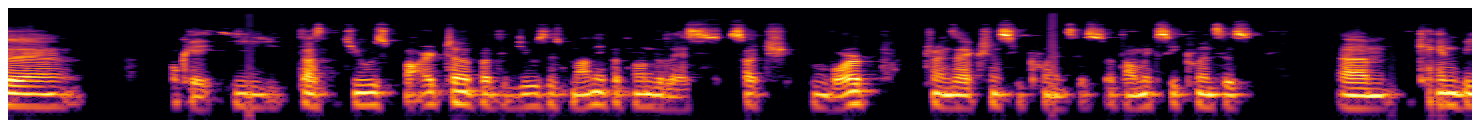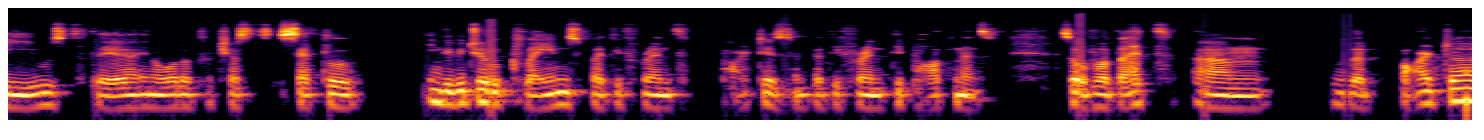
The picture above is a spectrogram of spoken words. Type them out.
uh, okay, he doesn't use barter, but it uses money, but nonetheless, such warp transaction sequences, atomic sequences, um, can be used there in order to just settle individual claims by different parties and by different departments. So for that, um, the barter,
